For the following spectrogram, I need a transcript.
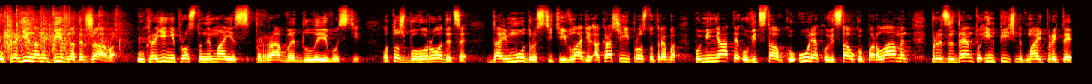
Україна не бідна держава. Україні просто немає справедливості. Отож, Богородице, дай мудрості тій владі, а краще їй просто треба поміняти у відставку уряд, у відставку парламент, президенту, імпічмент мають прийти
